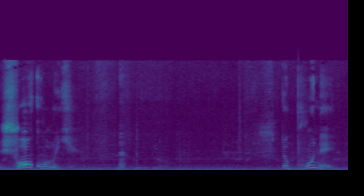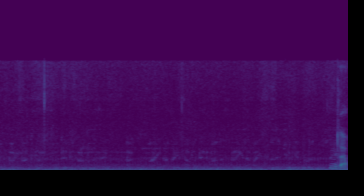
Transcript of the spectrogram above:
jocului? Pe bune. Da.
